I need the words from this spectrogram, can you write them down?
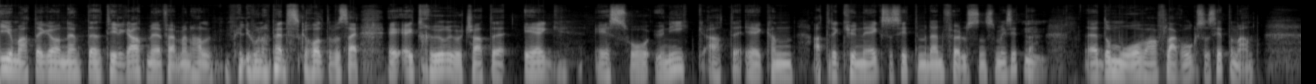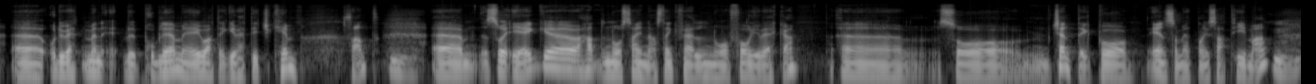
I og med at jeg har nevnt det tidligere, at vi er 5,5 millioner mennesker, holdt jeg på å si. Jeg, jeg, tror jo ikke at jeg er så unik at, kan, at, det er kun jeg som sitter med den følelsen som jeg sitter. Mm. Uh, det må være flere òg som sitter med den. Uh, og du vet, men problemet er jo at jeg vet ikke hvem. Sant? Mm. så jeg hadde nå senest en kveld nå forrige uke. så kjente jeg på ensomhet når jeg satt hjemme. Mm.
